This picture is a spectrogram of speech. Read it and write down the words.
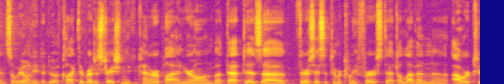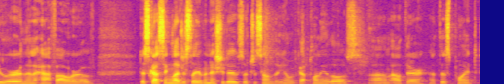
And so we don't need to do a collective registration, you can kind of reply on your own, but that is, uh, Thursday, September twenty-first at eleven, uh, hour tour, and then a half hour of discussing legislative initiatives, which is something, you know, we've got plenty of those, um, out there at this point.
